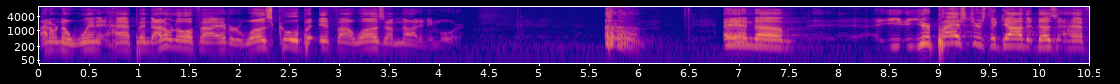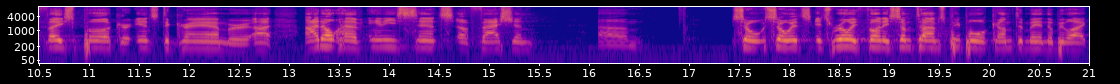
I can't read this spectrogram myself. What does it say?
I don't know when it happened. I don't know if I ever was cool, but if I was, I'm not anymore. and um, your pastor's the guy that doesn't have Facebook or Instagram, or I, I don't have any sense of fashion. Um, so, so it's, it's really funny. Sometimes people will come to me and they'll be like,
